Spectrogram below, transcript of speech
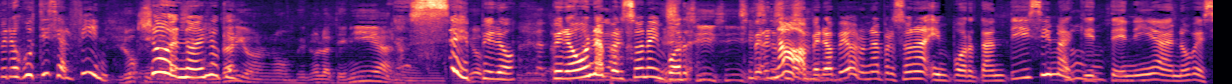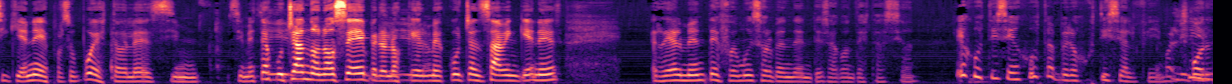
pero justicia al fin. Lógica Yo no es lo que no, no la tenía. No, sé, no, pero pero una persona importante. Sí, sí. Pero sí, no, sí, sí. pero peor, una persona importantísima No, que no, sí. tenía, no voy a decir quién es, por supuesto, le- si, si me está escuchando no sé, pero los que me escuchan saben quién es. Realmente fue muy sorprendente esa contestación. Es justicia injusta, pero justicia al fin. Por-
